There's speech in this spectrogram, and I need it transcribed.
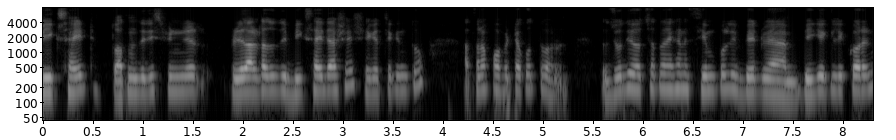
বিগ সাইড তো আপনাদের স্পিনের রেজাল্টটা যদি বিগ সাইডে আসে, সেক্ষেত্রে কিন্তু আপনারা প্রফিটটা করতে পারবেন। তো যদি হচ্ছে আপনারা এখানে সিম্পলি বেড বিগে ক্লিক করেন,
